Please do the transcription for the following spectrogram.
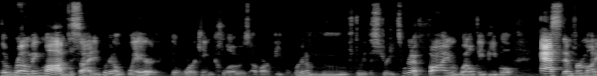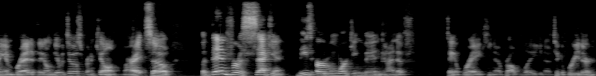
the roaming mob decided we're going to wear the working clothes of our people. We're going to move through the streets. We're going to find wealthy people, ask them for money and bread. If they don't give it to us, we're going to kill them, all right? So, but then for a second, these urban working men kind of take a break, you know, probably, you know, take a breather,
